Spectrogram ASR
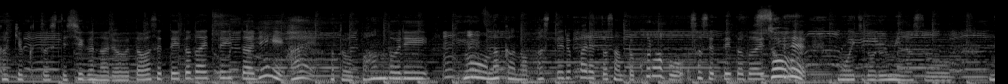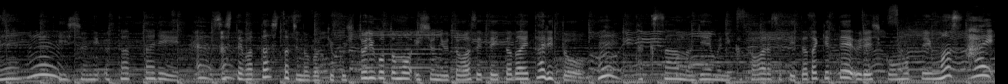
楽曲として「シグナル」を歌わせていただいていたりはい。あとバンドリの中のパステルパレットさんとコラボさせていただいてもう一度ルミナスをね、うん。一緒に歌ったりうんそして私たちの楽曲独り言も一緒に歌わせていただいたりとたくさんのゲームに関わらせていただけて嬉しく思っています。はい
